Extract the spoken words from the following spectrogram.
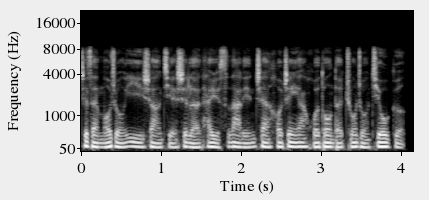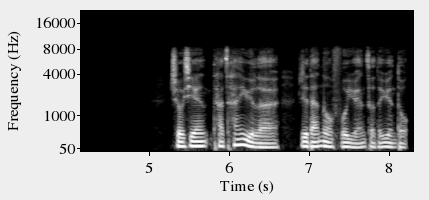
这在某种意义上解释了他与斯大林战后镇压活动的种种纠葛。首先，他参与了日丹诺夫原则的运动，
